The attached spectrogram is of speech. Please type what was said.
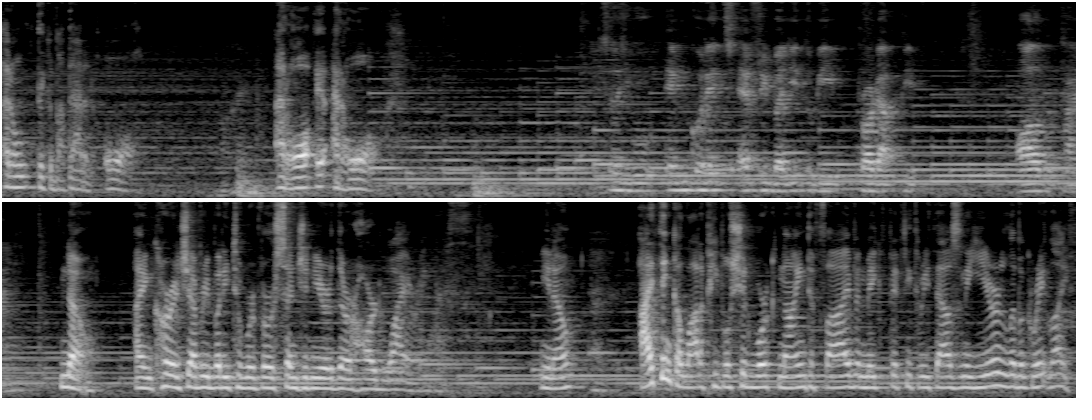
I don't think about that at all. At all, at all. So you encourage everybody to be productive all the time. No, I encourage everybody to reverse engineer their hard wiring. You know, I think a lot of people should work nine to five and make fifty-three thousand a year and live a great life.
